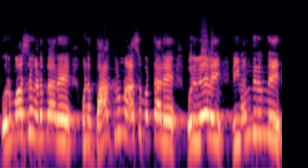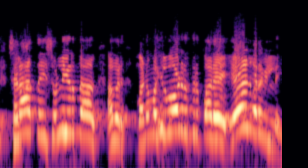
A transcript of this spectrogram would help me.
ஒரு மாசம் கடந்தாரு உன்னை பார்க்கணும்னு ஆசைப்பட்டாரு. ஒருவேளை நீ வந்திருந்து சலாத்தை சொல்லி இருந்தால் அவர் மனமகிழ்வோடு இருந்திருப்பாரே. ஏன் வரவில்லை?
